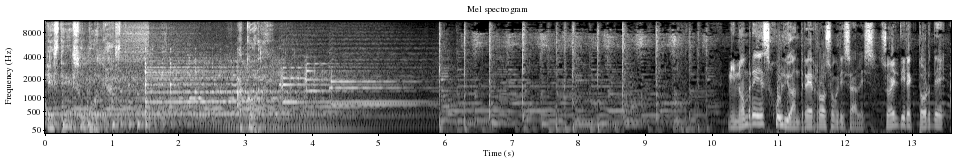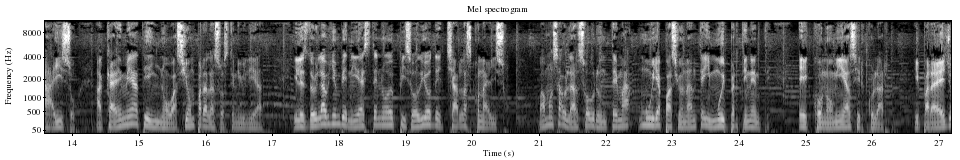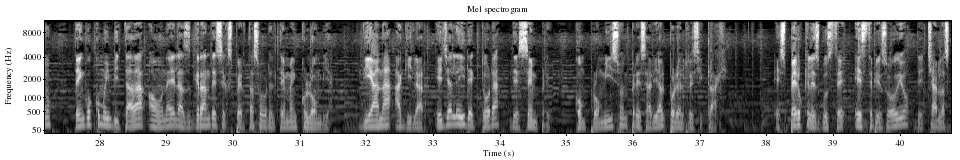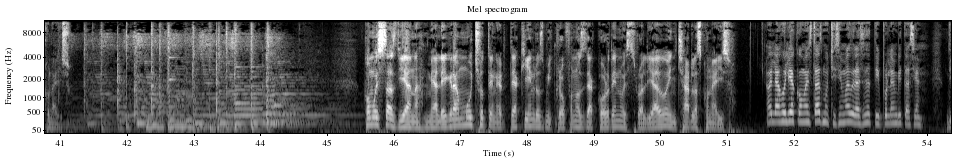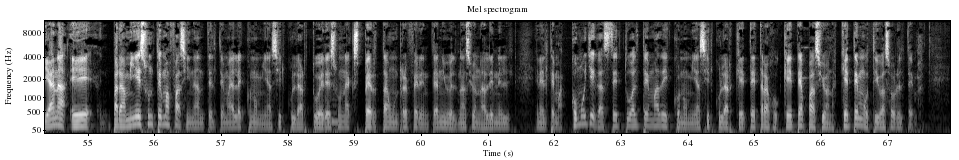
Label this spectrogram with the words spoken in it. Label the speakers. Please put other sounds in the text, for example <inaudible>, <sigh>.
Speaker 1: Este es un podcast. Acorde.
Speaker 2: Mi nombre es Julio Andrés Rosso Grisales. Soy el director de AISO, Academia de Innovación para la Sostenibilidad, y les doy la bienvenida a este nuevo episodio de Charlas con AISO. Vamos a hablar sobre un tema muy apasionante y muy pertinente, economía circular. Y para ello, tengo como invitada a una de las grandes expertas sobre el tema en Colombia, Diana Aguilar. Ella es la directora de SEMPRE, Compromiso Empresarial por el Reciclaje. Espero que les guste este episodio de Charlas con AISO. ¿Cómo estás, Diana? Me alegra mucho tenerte aquí en los micrófonos de Acorde, nuestro aliado en Charlas con AISO.
Speaker 3: Hola Julio, ¿cómo estás? Muchísimas gracias a ti por la invitación.
Speaker 2: Diana, eh, para mí es un tema fascinante el tema de la economía circular. Tú eres una experta, un referente a nivel nacional en el, en el tema. ¿Cómo llegaste tú al tema de economía circular? ¿Qué te trajo? ¿Qué te apasiona? ¿Qué te motiva sobre el tema?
